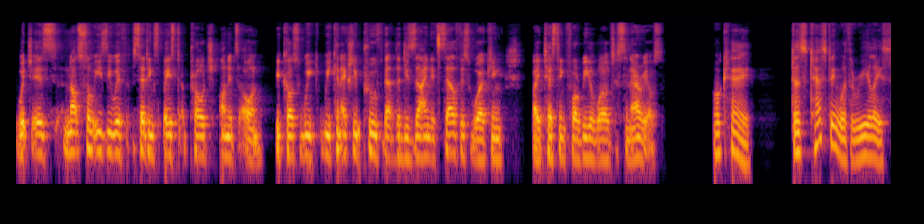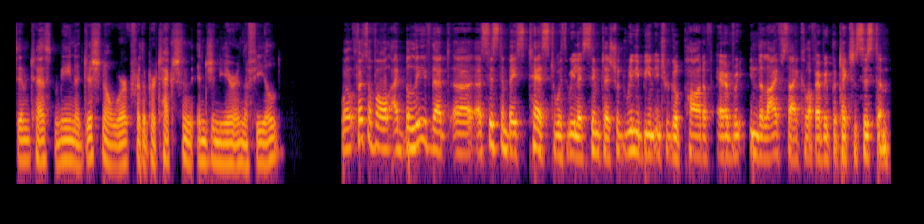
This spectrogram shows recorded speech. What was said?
which is not so easy with settings based approach on its own, because we, we can actually prove that the design itself is working by testing for real world scenarios. Okay. Does testing with Relay Sim Test mean additional work for the protection engineer in the field? Well, first of all, I believe that uh, a system-based test with Relay SimTest should really be an integral part of every in the life cycle of every protection system.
